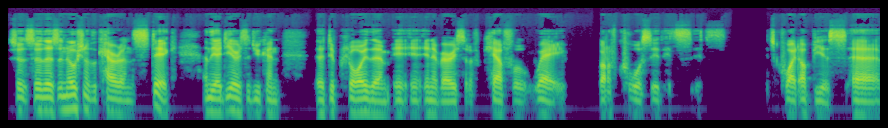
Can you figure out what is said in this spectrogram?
So so there's a notion of the carrot and the stick, and the idea is that you can uh, deploy them in, in, a very sort of careful way. But of course, it, it's it's it's quite obvious uh,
